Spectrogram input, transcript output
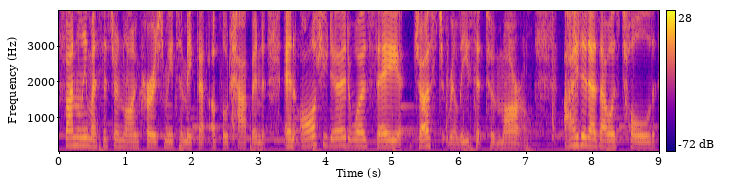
Finally, my sister in law encouraged me to make that upload happen, and all she did was say, just release it tomorrow. I did as I was told.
